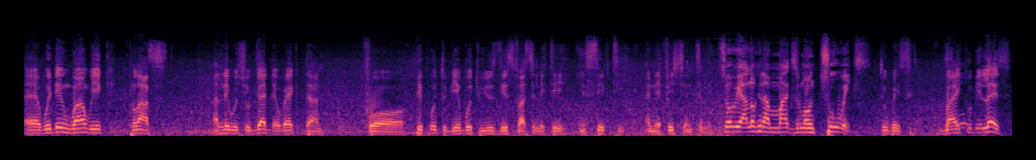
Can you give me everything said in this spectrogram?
uh, within one week plus, at least we should get the work done for people to be able to use this facility in safety and efficiently. So we are looking at maximum two weeks. Two weeks, but it could be less.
